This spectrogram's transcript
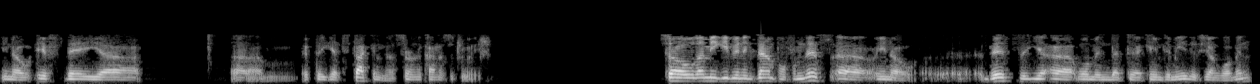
You know, if they uh, um, if they get stuck in a certain kind of situation. So let me give you an example from this. Uh, you know, uh, this uh, woman that uh, came to me, this young woman,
